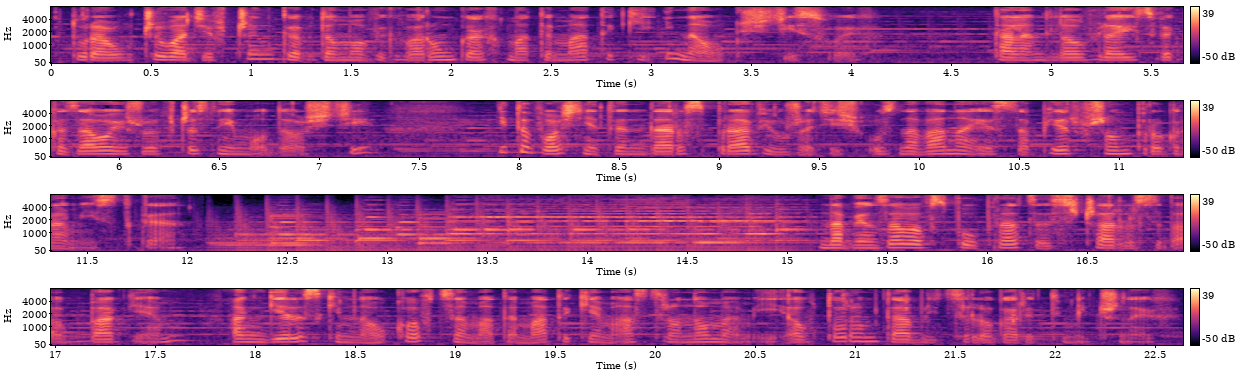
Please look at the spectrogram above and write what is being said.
która uczyła dziewczynkę w domowych warunkach matematyki i nauk ścisłych. Talent Lovelace wykazała już we wczesnej młodości i to właśnie ten dar sprawił, że dziś uznawana jest za pierwszą programistkę. Nawiązała współpracę z Charles Babbagiem, angielskim naukowcem, matematykiem, astronomem i autorem tablic logarytmicznych.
